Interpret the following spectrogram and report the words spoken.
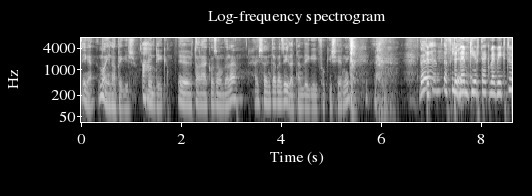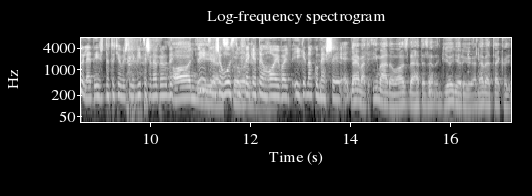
Igen, mai napig is. Aha. Mindig találkozom vele. Hát szerintem ez életem végéig fog kísérni. De, te, de figyelj. Te nem kértek meg még tőled? És, de hogyha most ilyen viccesen akarod, de légy szíves a hosszú fekete van. haj, vagy igen, akkor mesélj egy. Nem, hát imádom azt, de hát ezen gyönyörű nevetek, hogy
